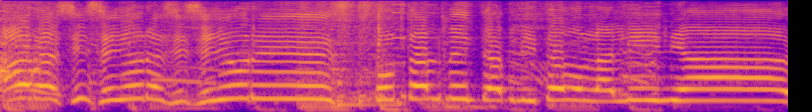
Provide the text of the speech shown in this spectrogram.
Ahora sí, señoras y señores, totalmente habilitado la línea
